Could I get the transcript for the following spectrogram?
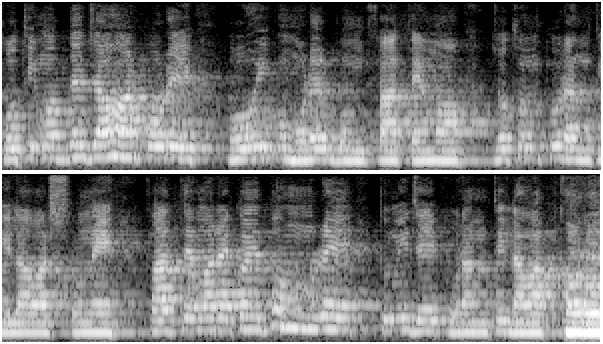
প্রতিমধ্যে যাওয়ার পরে ওই উমরের বোন ফাতেমা যখন কোরআন তিলাওয়াত শুনে, ফাতেমারে কয়, বোন রে, তুমি যে কোরআন তিলাওয়াত করো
